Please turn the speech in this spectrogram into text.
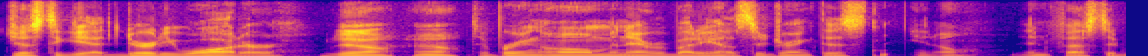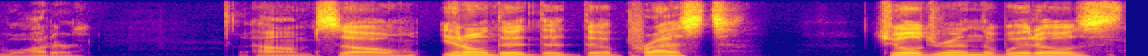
just to get dirty water. Yeah, yeah. To bring home and everybody has to drink this, you know, infested water. Um, so, you know, the, the the oppressed children, the widows,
